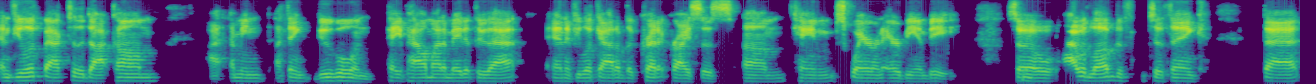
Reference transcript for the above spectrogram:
And if you look back to the dot com, I, I mean, I think Google and PayPal might have made it through that. And if you look out of the credit crisis, um, came Square and Airbnb. So mm-hmm. I would love to, to think that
